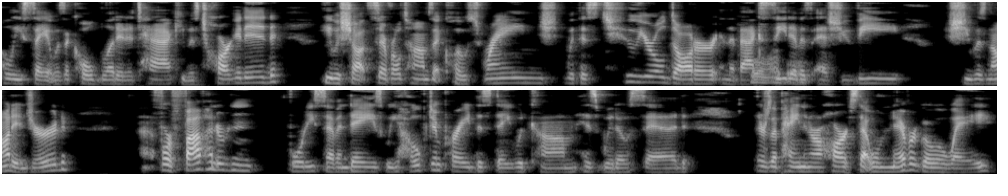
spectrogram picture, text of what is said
Police say it was a cold blooded attack. He was targeted. He was shot several times at close range with his two year old daughter in the back seat of his SUV. she was not injured. Uh, for 547 days, we hoped and prayed this day would come, his widow said. There's a pain in our hearts that will never go away,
